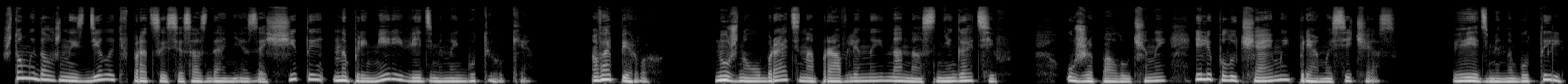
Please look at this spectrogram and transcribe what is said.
что мы должны сделать в процессе создания защиты на примере ведьминой бутылки? Во-первых, нужно убрать направленный на нас негатив, уже полученный или получаемый прямо сейчас. Ведьмина бутыль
